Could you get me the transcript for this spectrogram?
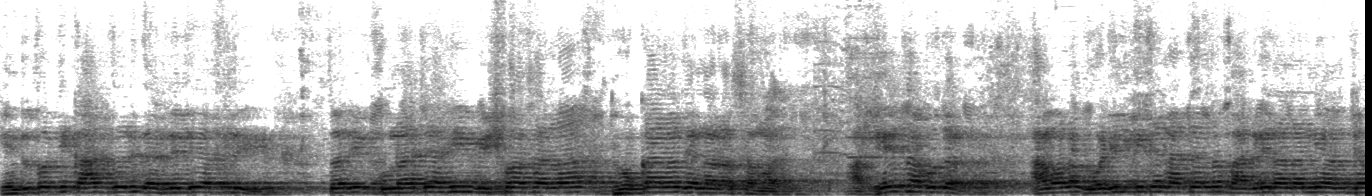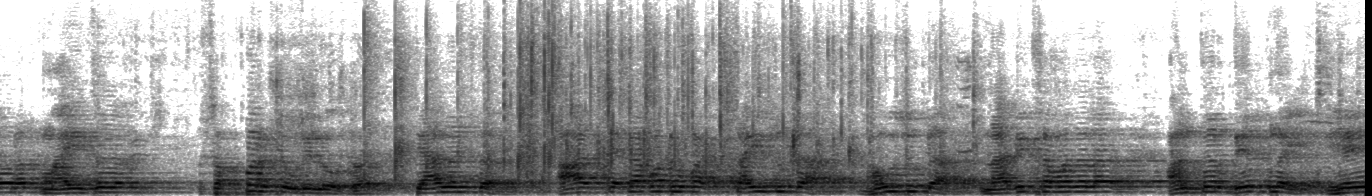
हिंदुत्वाची कास जरी धरलेली असली तरी कुणाच्याही विश्वासाला धोका न देणारा समाज. हेच अगोदर. आम्हाला वडील तिच्या नात्यांना बागडे राणांनी आमच्यावर मायेचं सप्पर ठेवलेलं होतं. त्यानंतर आज त्याच्या पाठोपाठ ताई सुद्धा भाऊ सुद्धा नागरिक समाजाला अंतर देत नाही. हे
